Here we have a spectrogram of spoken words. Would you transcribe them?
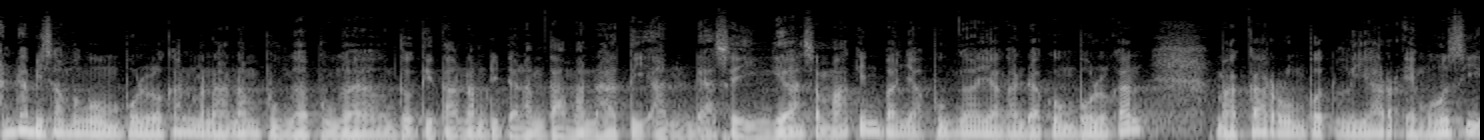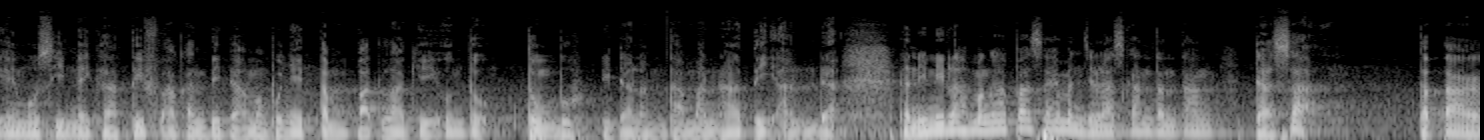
anda bisa mengumpulkan menanam bunga-bunga untuk ditanam di dalam taman hati Anda sehingga semakin banyak bunga yang Anda kumpulkan maka rumput liar emosi-emosi negatif akan tidak mempunyai tempat lagi untuk tumbuh di dalam taman hati Anda. Dan inilah mengapa saya menjelaskan tentang dasa Tata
